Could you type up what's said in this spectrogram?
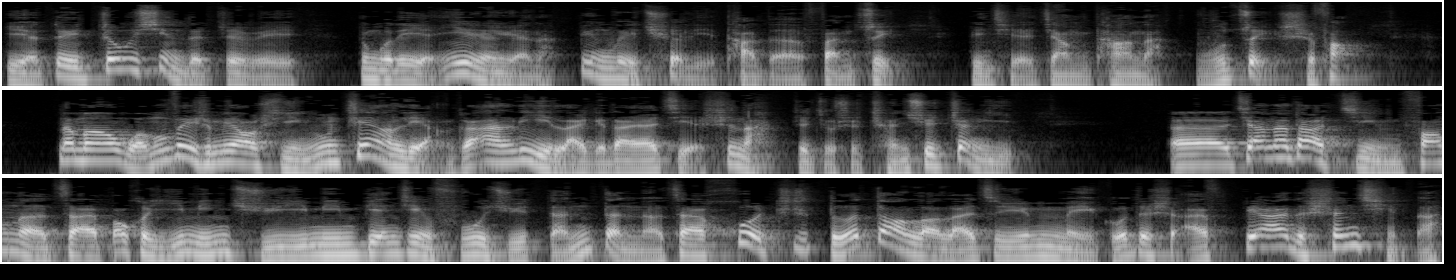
也对周姓的这位。中国的演艺人员呢，并未确立他的犯罪，并且将他呢无罪释放。那么，我们为什么要引用这样两个案例来给大家解释呢？这就是程序正义。呃，加拿大警方呢，在包括移民局、移民边境服务局等等呢，在获知得到了来自于美国的是 FBI 的申请呢，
